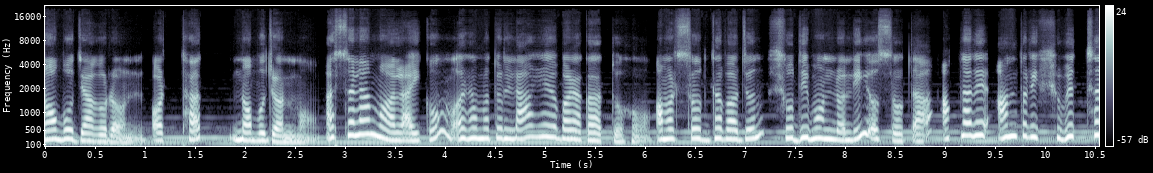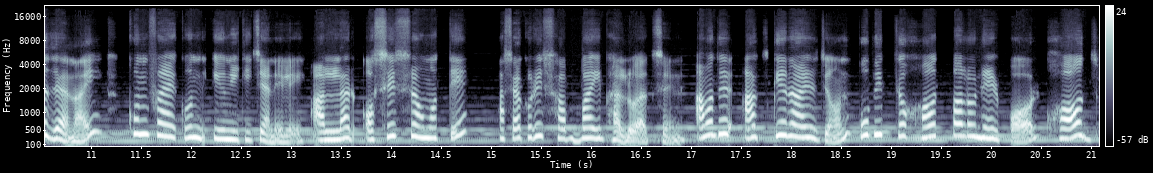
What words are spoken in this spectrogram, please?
নবজাগরণ, অর্থাৎ নবজন্ম। আসসালামু আলাইকুম রহমতুল্লাহ বারাকাতুহ। আমার শ্রদ্ধাভাজন সুধী মণ্ডলী ও শ্রোতা, আপনাদের আন্তরিক শুভেচ্ছা জানাই কোন ফায়াকুন ইউনিটি চ্যানেলে। আল্লাহর অশেষ রহমতে আশা করি সবাই ভালো আছেন। আমাদের আজকের আয়োজন পবিত্র হজ পালনের পর হজ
